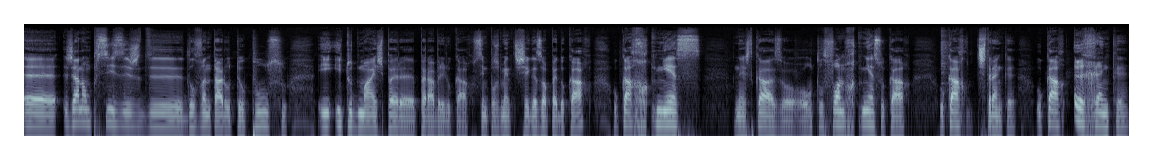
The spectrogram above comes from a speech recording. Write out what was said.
uh, já não precisas de, de, levantar o teu pulso e, e, tudo mais para, para abrir o carro. Simplesmente chegas ao pé do carro, o carro reconhece, neste caso, ou, ou o telefone reconhece o carro, o carro destranca, o carro arranca,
